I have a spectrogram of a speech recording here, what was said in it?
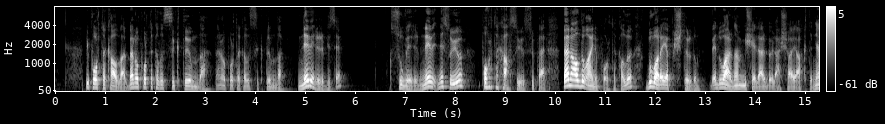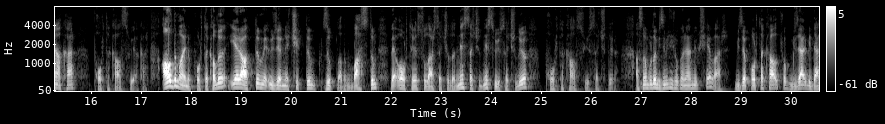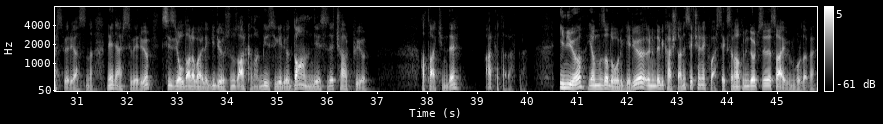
Bir portakal var. Ben o portakalı sıktığımda, ben o portakalı sıktığımda ne verir bize? Su verir. Ne, ne suyu? Portakal suyu süper. Ben aldım aynı portakalı, duvara yapıştırdım ve duvardan bir şeyler böyle aşağıya aktı. Ne akar? Portakal suyu akar. Aldım aynı portakalı, yere attım ve üzerine çıktım, zıpladım, bastım ve ortaya sular saçıldı. Ne saçı, ne suyu saçılıyor? Portakal suyu saçılıyor. Aslında burada bizim için çok önemli bir şey var. Bize portakal çok güzel bir ders veriyor aslında. Ne dersi veriyor? Siz yolda arabayla gidiyorsunuz, arkadan birisi geliyor, dan diye size çarpıyor. Hata kimde? Arka tarafta. İniyor, yanınıza doğru geliyor. Önümde birkaç tane seçenek var. 86.400'e de sahibim burada ben.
